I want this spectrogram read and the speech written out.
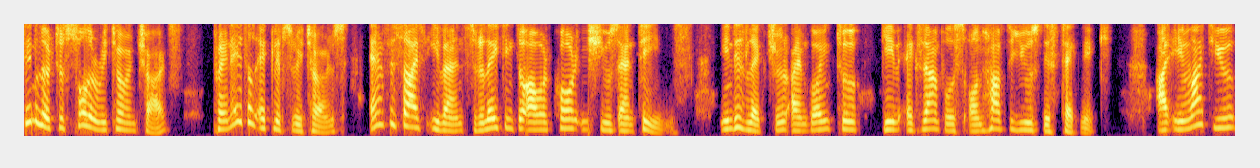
Similar to solar return charts, prenatal eclipse returns emphasize events relating to our core issues and themes. In this lecture, I'm going to give examples on how to use this technique. I invite you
